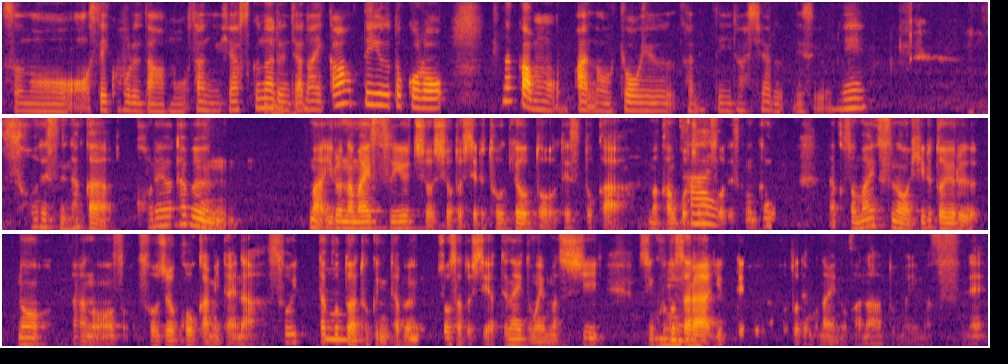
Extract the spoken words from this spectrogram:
そのステークホルダーも参入しやすくなるんじゃないかっていうところ、うん、なんかもあの共有されていらっしゃるんですよね。そうですね。なんかこれは多分まあ、いろんな枚数誘致をしようとしている東京都ですとか、まあ、観光地もそうですけど、はい、なんかその枚数の昼と夜のあの相乗効果みたいな、そういったことは特に多分調査としてやってないと思いますし、別にことさら言ってことでもないのかなと思いますね。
